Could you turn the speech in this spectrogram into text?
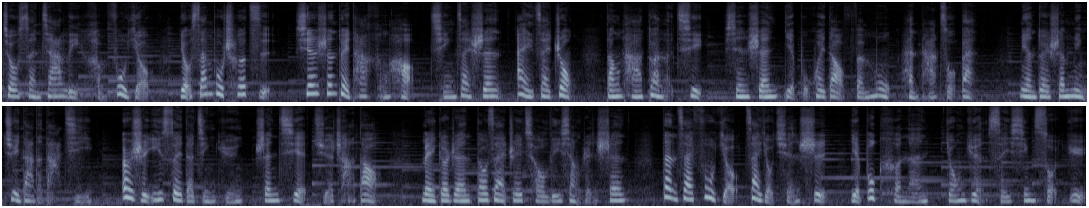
就算家里很富有。有三部车子，先生对她很好，情在深，爱在重。当他断了气，先生也不会到坟墓和他作伴。面对生命巨大的打击，二十一岁的景云深切觉察到，每个人都在追求理想人生，但再富有、再有权势，也不可能永远随心所欲。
